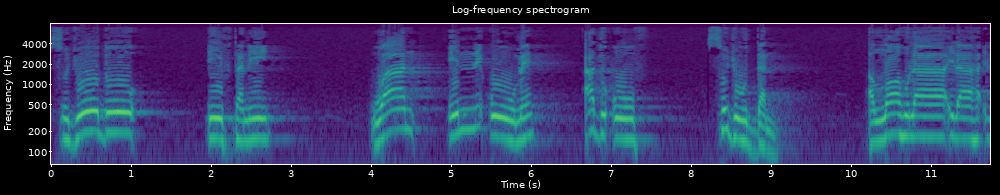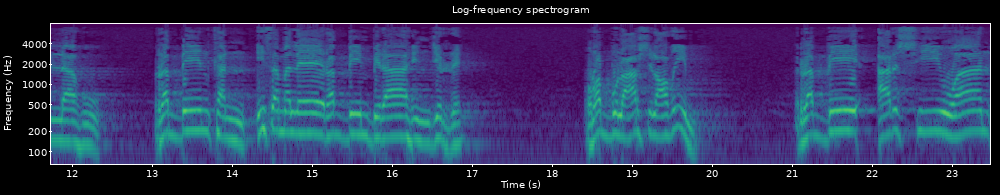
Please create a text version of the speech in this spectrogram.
سجود إفتني وان إني أومه أدؤوف سجودا الله لا إله إلا هو ربين كان إسم لي ربين براه جره رب العرش العظيم. ربي أرشي وان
